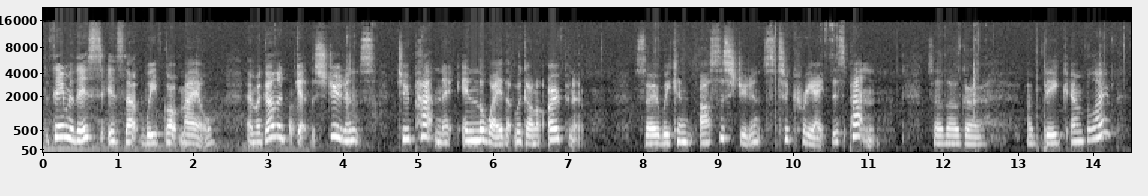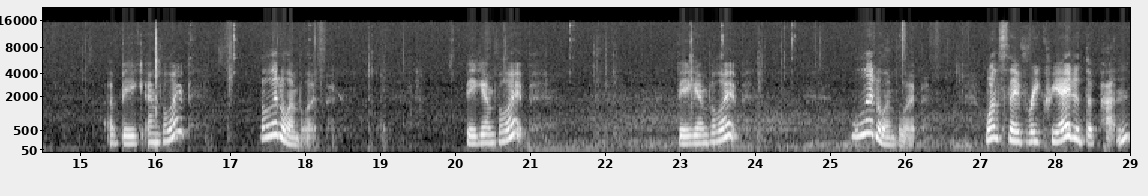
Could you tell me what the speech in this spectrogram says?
the theme of this is that we've got mail and we're going to get the students to pattern it in the way that we're going to open it. So we can ask the students to create this pattern. So they'll go a big envelope, a big envelope, a little envelope big envelope, big envelope, little envelope. Once they've recreated the pattern,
